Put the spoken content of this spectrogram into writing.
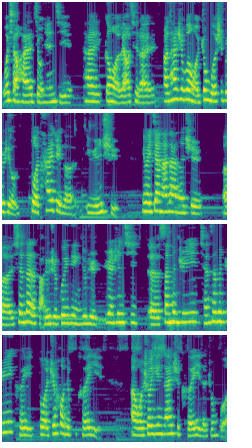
我小孩九年级。他跟我聊起来啊，他是问我中国是不是有堕胎这个允许？因为加拿大呢是，呃，现在的法律是规定，就是妊娠期呃三分之一前三分之一可以堕，之后就不可以。啊，我说应该是可以的中国，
